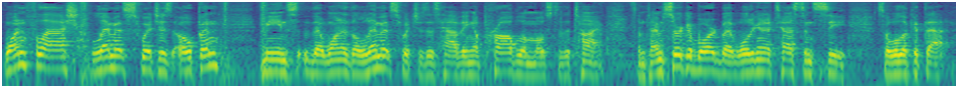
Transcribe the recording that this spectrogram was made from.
one flash limit switch is open means that one of the limit switches is having a problem most of the time. Sometimes circuit board, but we're gonna test and see. So we'll look at that.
